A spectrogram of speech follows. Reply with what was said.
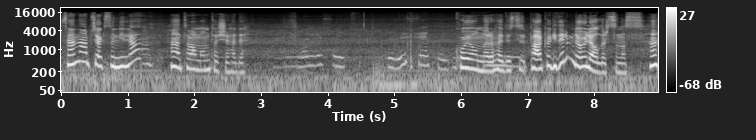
Sen ne yapacaksın Lila? Ha tamam onu taşı hadi. Ben de şey, böyle şey koyayım. Koy onları hadi. Siz parka gidelim de öyle alırsınız. Heh.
